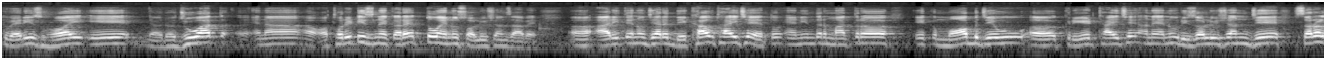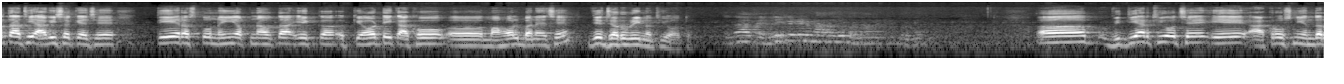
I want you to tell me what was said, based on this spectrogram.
ક્વેરીઝ હોય એ રજૂઆત એના ઓથોરિટીઝને કરે તો એનું સોલ્યુશન્સ આવે. આ રીતેનો જ્યારે દેખાવ થાય છે તો એની અંદર માત્ર એક મોબ જેવું ક્રિએટ થાય છે અને એનું રિઝોલ્યુશન જે સરળતાથી આવી શકે છે. તે રસ્તો નહીં અપનાવતા એક કેઓટિક આખો માહોલ બને છે જે જરૂરી નથી હોતો. વિદ્યાર્થીઓ છે એ આક્રોશની અંદર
